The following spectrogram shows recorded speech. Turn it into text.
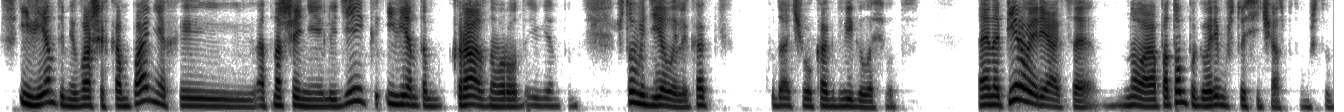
с ивентами в ваших компаниях и отношение людей к ивентам, к разного рода ивентам. Что вы делали? Как, куда, чего, как двигалось? Вот. Наверное, первая реакция, ну, а потом поговорим, что сейчас, потому что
